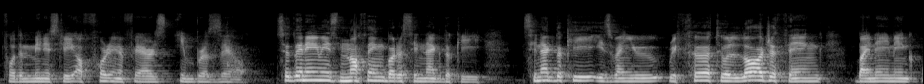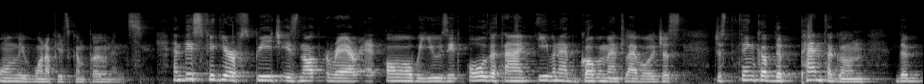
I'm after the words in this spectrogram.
for the Ministry of Foreign Affairs in Brazil. So the name is nothing but a synecdoche. Synecdoche is when you refer to a larger thing by naming only one of its components. And this figure of speech is not rare at all, we use it all the time, even at government level, just just think of the Pentagon, the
